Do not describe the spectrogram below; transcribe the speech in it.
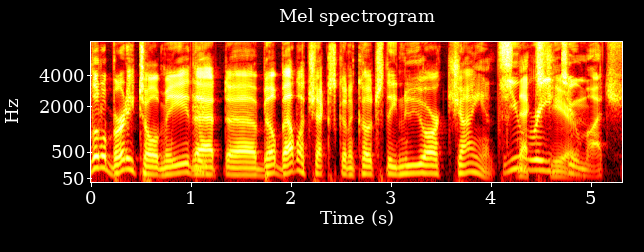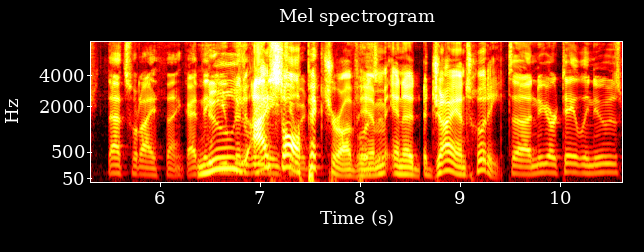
Little Birdie told me that uh, Bill Belichick's going to coach the New York Giants You read year. too much. That's what I think. I think New, I saw a picture of him in a, a Giants hoodie. uh, New York Daily News,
